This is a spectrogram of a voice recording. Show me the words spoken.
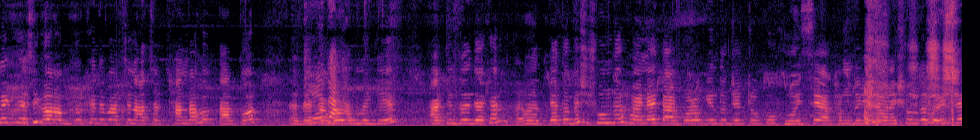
অনেক বেশি গরম তো খেতে পারছেন আচ্ছা ঠান্ডা হোক তারপর দেখাবো। রুমে গিয়ে আর কিন্তু দেখেন এত বেশি সুন্দর হয় নাই তারপরেও কিন্তু যেটুকু হয়েছে আলহামদুলিল্লাহ অনেক সুন্দর হয়েছে।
